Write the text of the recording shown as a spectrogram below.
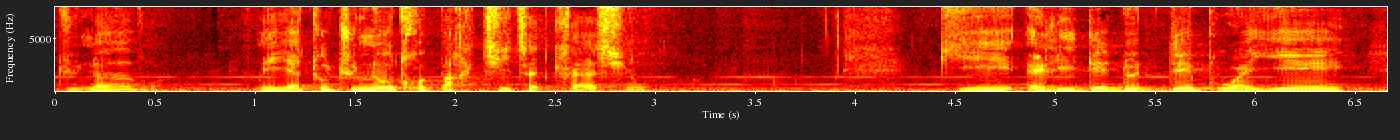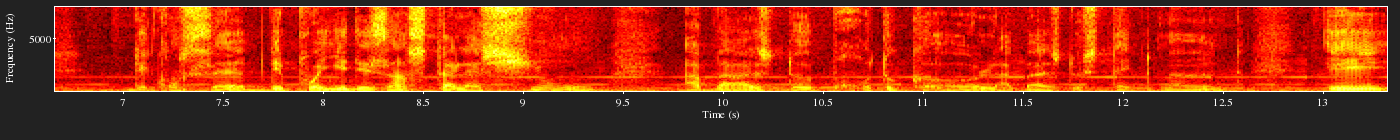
d'une œuvre, mais il y a toute une autre partie de cette création qui est l'idée de déployer des concepts, déployer des installations à base de protocoles, à base de statements, et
